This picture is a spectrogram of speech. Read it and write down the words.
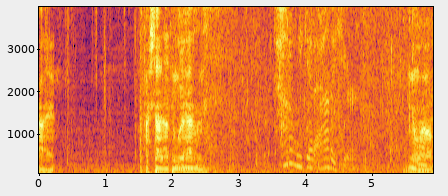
Alright. If I shot, nothing would happen. How do we get out of here? Oh, you know.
